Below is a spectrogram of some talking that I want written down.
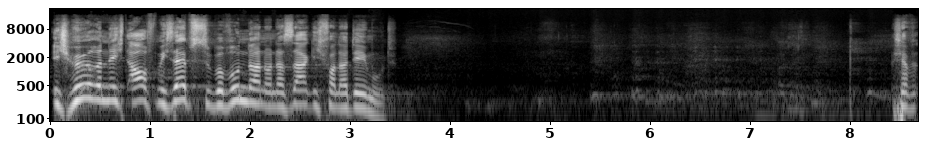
ich höre nicht auf, mich selbst zu bewundern und das sage ich voller Demut. Ich hab,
